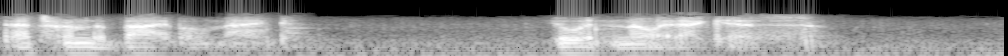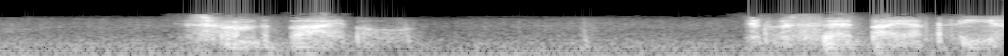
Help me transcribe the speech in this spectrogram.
That's from the Bible, Mac. You wouldn't know it, I guess. It's from the Bible. It was said by a thief.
